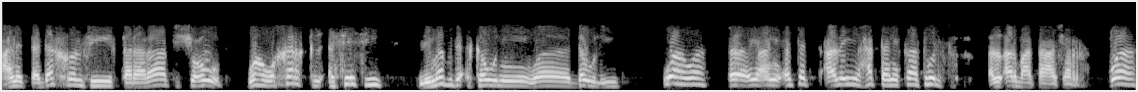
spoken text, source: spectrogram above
عن التدخل في قرارات الشعوب وهو خرق الاساسي لمبدأ كوني ودولي وهو آه، يعني أتت عليه حتى نقاط ويلسون الأربعة عشر واليوم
